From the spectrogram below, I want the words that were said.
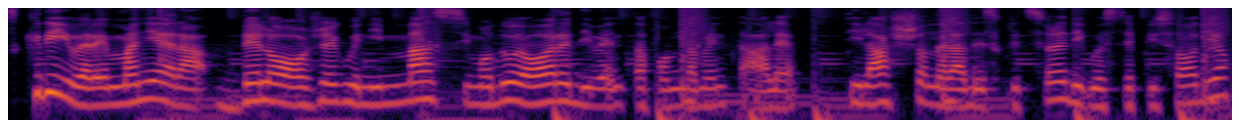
Scrivere in maniera veloce, quindi massimo due ore, diventa fondamentale. Ti lascio nella descrizione di questo episodio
